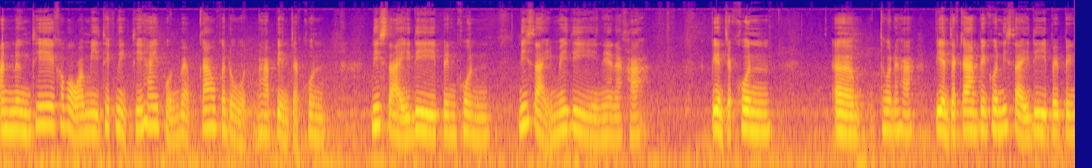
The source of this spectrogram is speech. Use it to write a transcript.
อันหนึ่งที่เขาบอกว่ามีเทคนิคที่ให้ผลแบบก้าวกระโดดนะคะ เปลี่ยนจากคนนิสัยดีเป็นคนนิสัยไม่ดีเนี่ยนะคะ เปลี่ยนจากคน เอ่อ โทษนะคะ เปลี่ยนจากการเป็นคนนิสัยดีไปเป็น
